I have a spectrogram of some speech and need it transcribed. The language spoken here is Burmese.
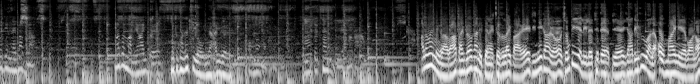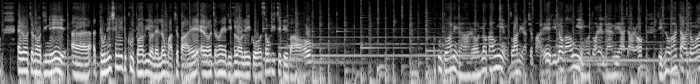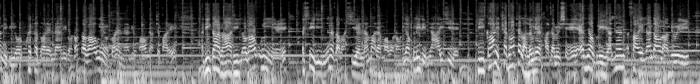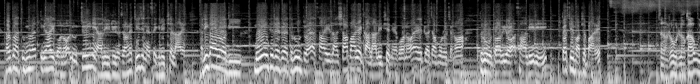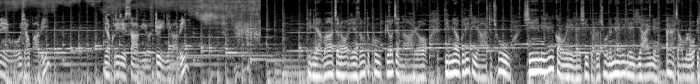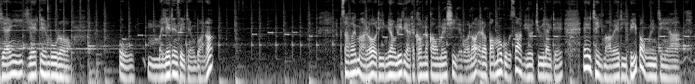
မကျင်နိုင်ပါကလားမဘမအများကြီးပဲဟိုတမလည်းကြည့်အောင်အများကြီးပဲဟုတ်မှာအာတက်ချမ်းကြည့်ရတော့တာအားလုံးပဲမင်္ဂလာပါဘိုင်ဘလော့ကနေပြန်လဲကြိုဆိုလိုက်ပါတယ်ဒီနေ့ကတော့ရုံးပြည့်ရလေးလည်းဖြစ်တဲ့အပြင်ရာသီဥတုကလည်းအုံမိုင်းနေရပေါ့နော်အဲ့တော့ကျွန်တော်ဒီနေ့အဲ donation လေးတစ်ခုသွားပြီးတော့လည်းလုပ်မှာဖြစ်ပါတယ်အဲ့တော့ကျွန်တော်ရဲ့ဒီ vlog လေးကိုအဆုံးထိကြည့်ပေးပါအောင် အခုသွားနေတာကတော့လော့ကောင်းရင်ကိုသွားနေတာဖြစ်ပါတယ်ဒီလော့ကောင်းရင်ကိုသွားတဲ့လမ်းလေးကကြတော့ဒီလော့ကားတာဆောင်ကနေပြီးတော့ခွဲထွက်သွားတဲ့လမ်းလေးပေါ့နော်လော့ကောင်းရင်ကိုသွားတဲ့လမ်းလေးကိုမောင်းနေတာဖြစ်ပါတယ်အဓိကကဒီလော့ကောင်းဥယျာဉ်ရဲ့အရှိဒီမျက်နှာစာမှာရှိတဲ့လမ်းမတန်းမှာပေါ့နော်မြောက်ကလေးတွေအများကြီးရှိတယ် ဒီကားတွေဖြတ်သွားဖြတ်လာလုပ်တဲ့အခါကျလို့ရှိရင်အဲ့မြောက်ကလေးတွေကလမ်းအစာတွေလမ်းတောင်းတာမျိုးတွေနောက်ကသူမျိုးသူများတွေပေါ့နော်အဲ့လိုကျွေးနေရလေးတွေ့တော့ကျွန်တော်လည်းကျွေးချင်တဲ့စိတ်ကလေးဖြစ်လာတယ်အဓိကတော့ဒီမိုးရင်းဖြစ်တဲ့အတွက်သူတို့အတွက်အစာတွေလာရှားပါတဲ့ကာလာလေးဖြစ်နေပေါ့နော်အဲ့အတွက်ကြောင့်မို့လို့ကျွန်တော်ကသူတို့ကိုသွားပြီးတော့အစာလေးတွေတွားချင်မှာဖြစ်ပါတယ်ကျွန်တော်တို့လောကဥယျာဉ်ကိုရောက်ပါပြီမြောက်ကလေးတွေစပြီးတော့တွေ့နေပါပြီ ဒီနေရာမှာကျွန်တော်အရင်ဆုံးတစ်ခုပြောချင်တာကတော့ဒီမြောက်ကလေးတွေကတချို့ရင်နေတဲ့ကောင်လေးတွေလည်းရှိတယ်တချို့နည်းနည်းလေးလည်းရိုင်းနေအဲ့ဒါကြောင့်မလို့အရင်ရဲတင်ဖို့တော့ဟိုမရဲတင်စေချင်ဘူးပေါ့နော်အစားပိုင်းမှာတော့ဒီမြောက်လေးတွေကတစ်ကောင်နှစ်ကောင်ပဲရှိတယ်ပေါ့နော်အဲ့တော့ပေါင်မုတ်ကိုစပြီးတော့ကျွေးလိုက်တယ်အဲ့အချိန်မှာပဲဒီဘေးပေါင်ဝင်းချင်းက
